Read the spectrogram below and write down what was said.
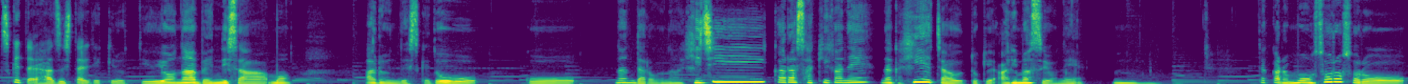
つけたり外したりできるっていうような便利さもあるんですけどこうなんだろうな肘から先がねなんか冷えちゃう時ありますよね。うん、だからもうそろそろ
